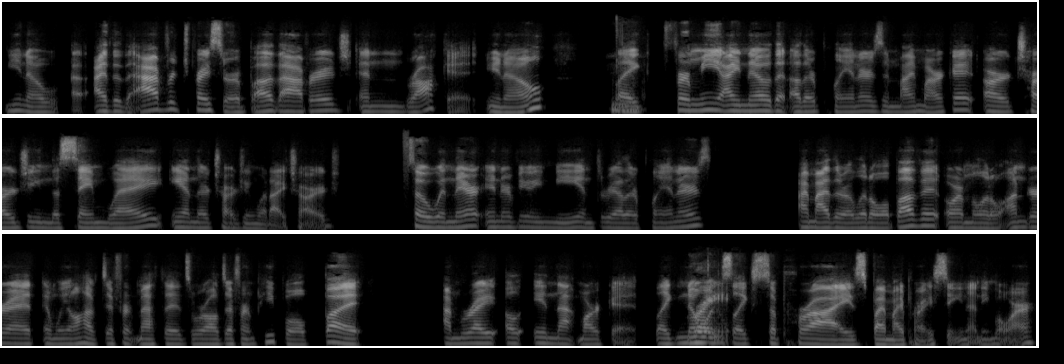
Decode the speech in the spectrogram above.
you know either the average price or above average and rock it you know mm-hmm. like for me i know that other planners in my market are charging the same way and they're charging what i charge so when they're interviewing me and three other planners i'm either a little above it or i'm a little under it and we all have different methods we're all different people but i'm right in that market like no right. one's like surprised by my pricing anymore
